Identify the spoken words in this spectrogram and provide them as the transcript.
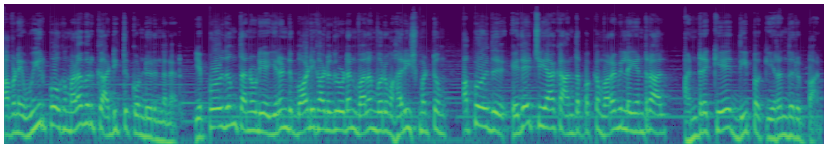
அவனை உயிர் போகும் அளவிற்கு அடித்துக் கொண்டிருந்தனர். எப்பொழுதும் தன்னுடைய இரண்டு பாடிகார்டுகளுடன் வலம் வரும் ஹரிஷ் மட்டும் அப்பொழுது எதேச்சையாக அந்த பக்கம் வரவில்லை என்றால் அன்றைக்கே தீபக் இறந்திருப்பான்.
